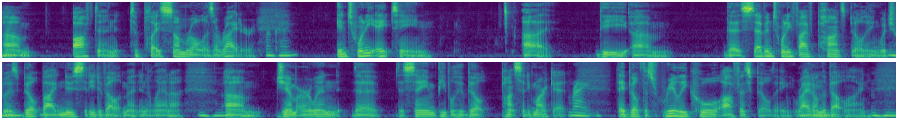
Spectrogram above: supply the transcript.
um, often to play some role as a writer Okay. in 2018, uh, the um, the 725 Ponce building, which was built by New City Development in Atlanta, um, Jim Irwin, the the same people who built Ponce City Market, Right. they built this really cool office building right on the mm-hmm. Beltline, mm-hmm.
